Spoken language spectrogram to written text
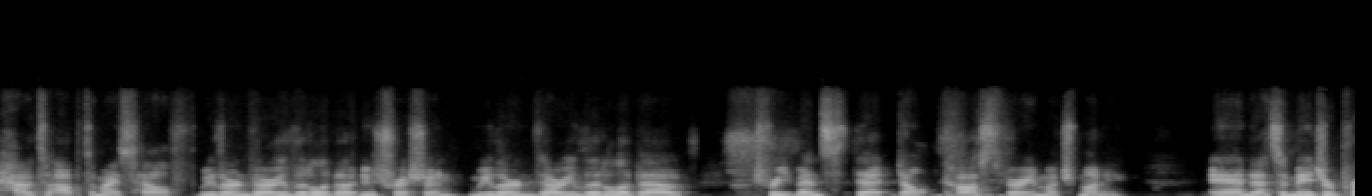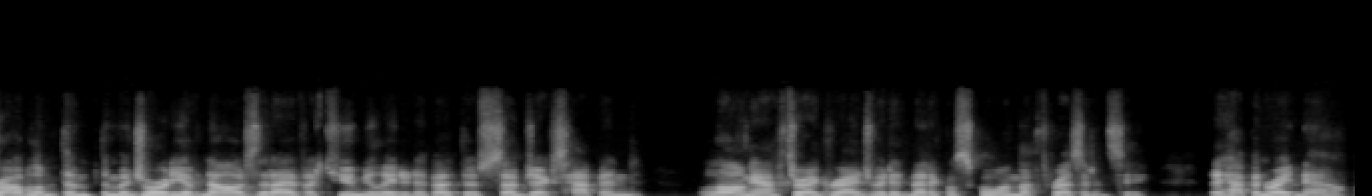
how to optimize health. We learn very little about nutrition. We learn very little about treatments that don't cost very much money. And that's a major problem. The, the majority of knowledge that I've accumulated about those subjects happened long after I graduated medical school and left residency. They happen right now.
